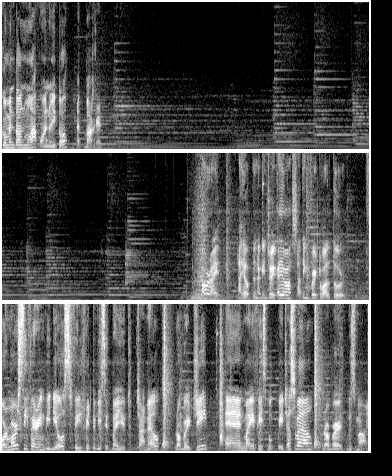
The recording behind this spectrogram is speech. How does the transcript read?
Comment down mo nga kung ano ito at bakit. Alright, I hope na nag-enjoy kayo sa ating virtual tour. For more seafaring videos, feel free to visit my YouTube channel, Robert G, and my Facebook page as well, Robert Guzman.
